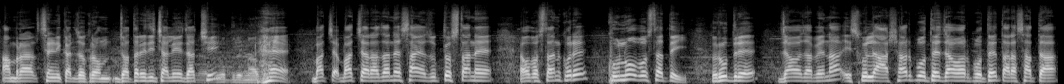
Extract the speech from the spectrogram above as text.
আমরা শ্রেণি কার্যক্রম যথারীতি চালিয়ে যাচ্ছি। হ্যাঁ বাচ্চা বাচ্চারা জানে ছায়াযুক্ত স্থানে অবস্থান করে কোনো অবস্থাতেই রুদ্রে যাওয়া যাবে না। স্কুলে আসার পথে যাওয়ার পথে তারা ছাতা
